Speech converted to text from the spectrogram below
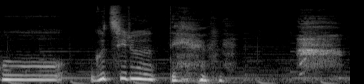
こう愚痴るっていうね。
